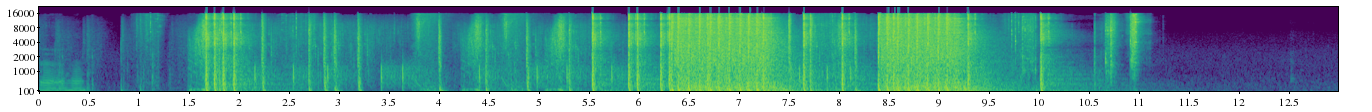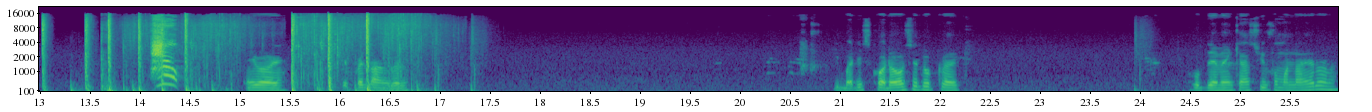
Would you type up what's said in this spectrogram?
Uh-huh. Help! Hey boy, different angle. The body squad house it look like. Hope them men can see you from under here?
